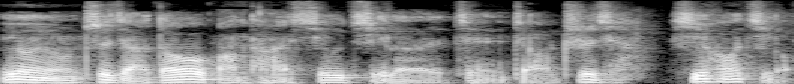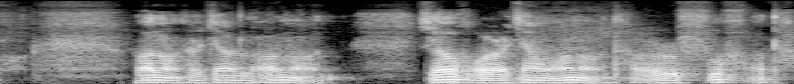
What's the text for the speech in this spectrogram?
又用指甲刀帮他修齐了剪脚指甲。洗好脚，王老头将老老小伙将王老头扶好躺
